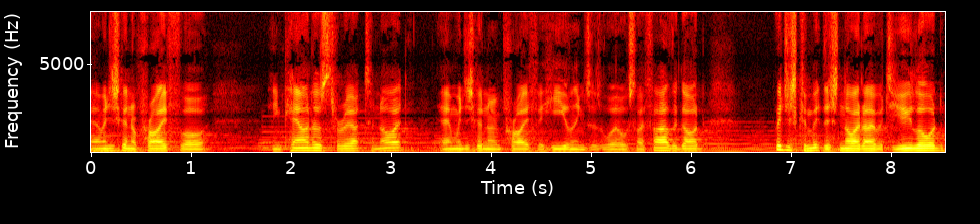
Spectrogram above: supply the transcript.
And we're just going to pray for encounters throughout tonight, and we're just going to pray for healings as well. So Father God, we just commit this night over to you, Lord.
